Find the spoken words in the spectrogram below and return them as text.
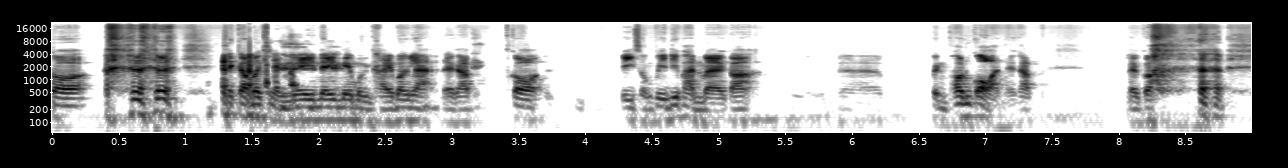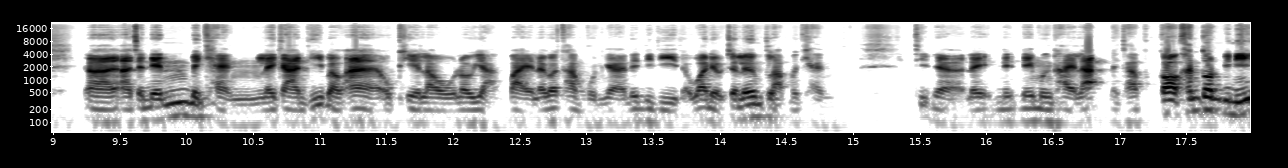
ก็จะกลับมาแข่งในในในเมืองไทยบ้างแหละนะครับ ก็ปีสองปีที่ผ่านมาก็เป็นพ่อลูกอ่อนนะครับ แล้วก็อาจจะเน้นไปแข่งรายการที่แบบอ่าโอเคเราเราอยากไปแล้วก็ทำผลงานได้ดีๆ แต่ว่าเดี๋ยวจะเริ่มกลับมาแข่งที่เนี่ยในในในเมืองไทยละนะครับ ก็ขั้นต้นปีนี้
